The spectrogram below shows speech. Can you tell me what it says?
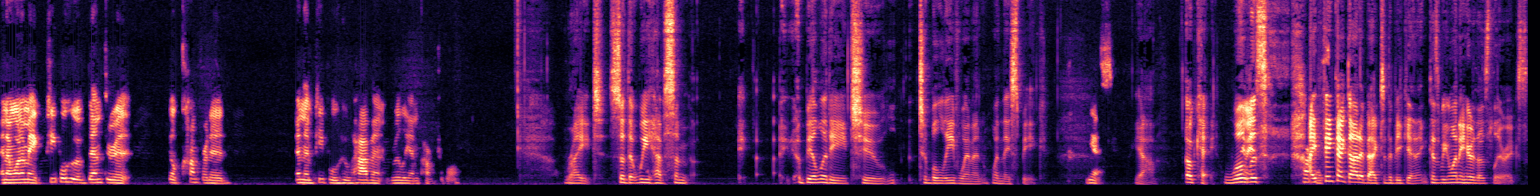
And I want to make people who have been through it feel comforted and then people who haven't really uncomfortable. Right. So that we have some ability to to believe women when they speak. Yes. Yeah. Okay. We'll Anyway, listen. I think I got it back to the beginning because we want to hear those lyrics.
